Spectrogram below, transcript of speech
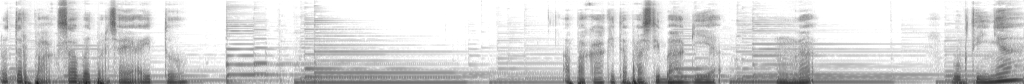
lu terpaksa buat percaya itu. Apakah kita pasti bahagia? Enggak. Buktinya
